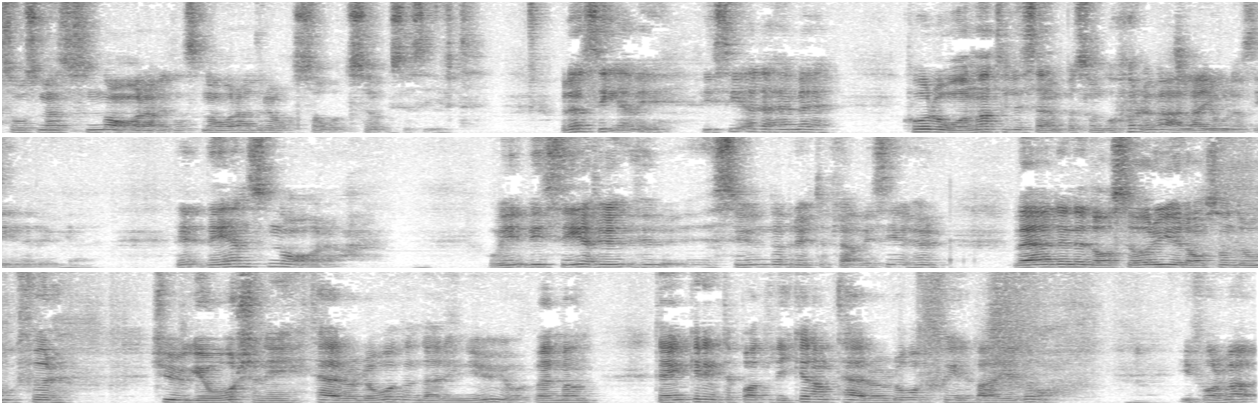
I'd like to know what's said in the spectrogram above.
så som en snara, vet, en snara dras åt successivt. Och den ser vi. Vi ser det här med Corona till exempel som går över alla jordens innebyggare. Det, det är en snara. Och vi, vi ser hur, hur synden bryter fram. Vi ser hur världen idag sörjer de som dog för 20 år sedan i terrordåden där i New York. Men man tänker inte på att likadant terrordåd sker varje dag. I form av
